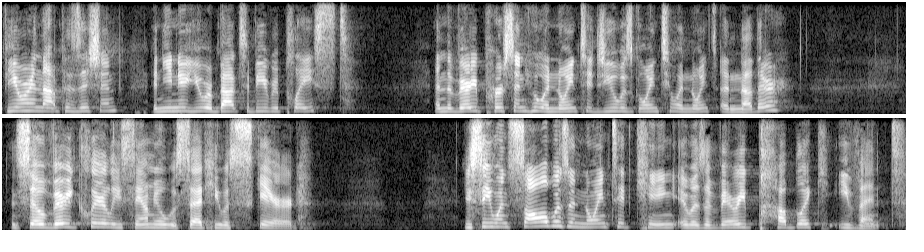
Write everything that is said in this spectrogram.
if you were in that position and you knew you were about to be replaced? And the very person who anointed you was going to anoint another? And so, very clearly, Samuel was said he was scared. You see, when Saul was anointed king, it was a very public event.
